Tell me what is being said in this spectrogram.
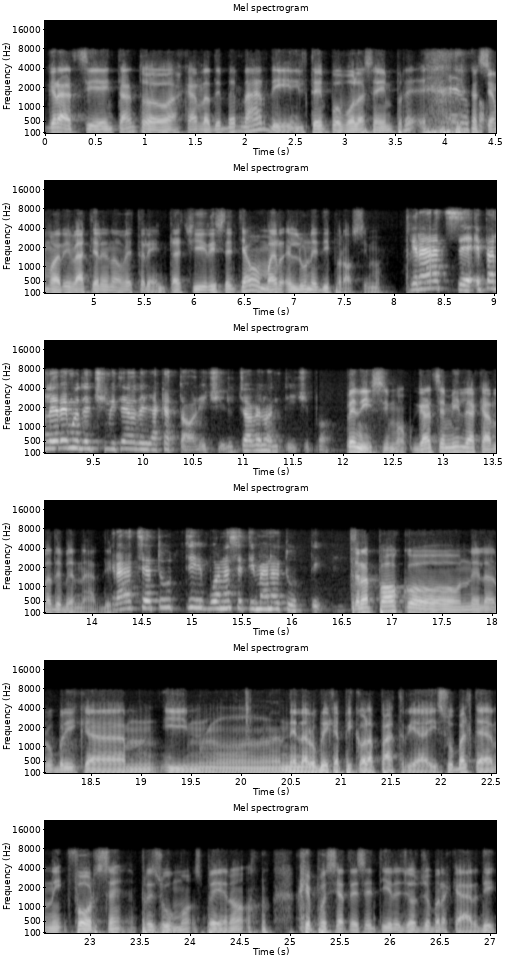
grazie intanto a Carla De Bernardi, il tempo vola sempre, eh, so. siamo arrivati alle 9.30, ci risentiamo mar- lunedì prossimo. Grazie e parleremo del cimitero degli acattolici, già ve lo anticipo. Benissimo, grazie mille a Carla De Bernardi. Grazie a tutti, buona settimana a tutti. Tra poco nella rubrica, mm, i, mm, nella rubrica Piccola Patria i subalterni, forse, presumo, spero, che possiate sentire Giorgio Bracardi,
